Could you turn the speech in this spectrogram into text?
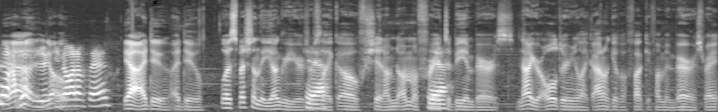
Yeah, you, you know what I'm saying? yeah, I do. I do. Well, especially in the younger years, it's like, oh shit, I'm I'm afraid Yeah. to be embarrassed. Now you're older and you're like, I don't give a fuck if I'm embarrassed, right?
